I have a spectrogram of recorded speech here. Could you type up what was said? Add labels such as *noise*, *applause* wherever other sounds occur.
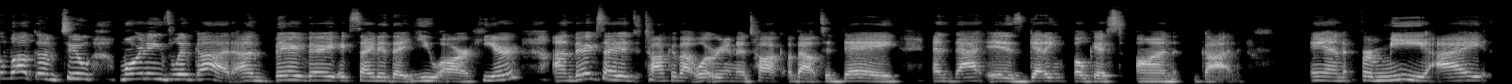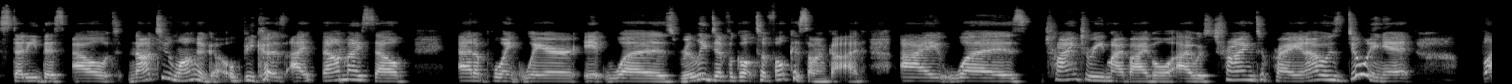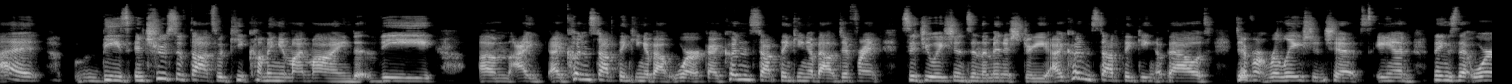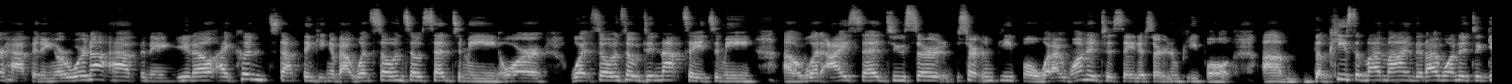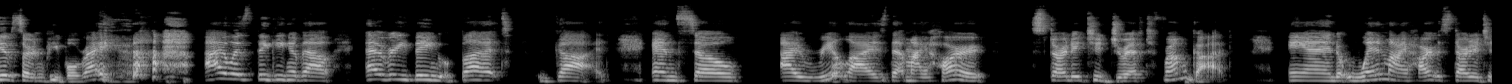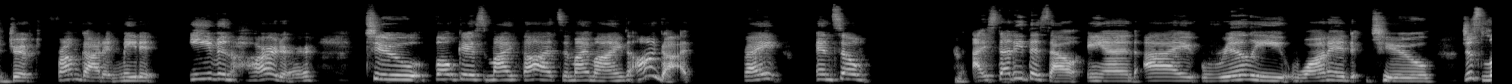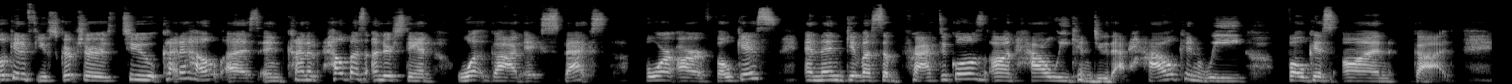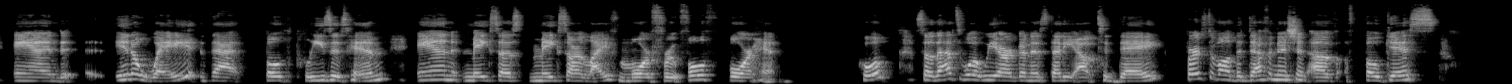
welcome, welcome to Mornings with God. I'm very, very excited that you are here. I'm very excited to talk about what we're going to talk about today, and that is getting focused on God. And for me, I studied this out not too long ago *laughs* because I found myself at a point where it was really difficult to focus on God. I was trying to read my Bible, I was trying to pray, and I was doing it. But these intrusive thoughts would keep coming in my mind. The um, I, I couldn't stop thinking about work. I couldn't stop thinking about different situations in the ministry. I couldn't stop thinking about different relationships and things that were happening or were not happening. You know, I couldn't stop thinking about what so and so said to me or what so and so did not say to me, uh, what I said to certain certain people, what I wanted to say to certain people, um, the piece of my mind that I wanted to give certain people. Right? *laughs* I was thinking about everything but God. And so I realized that my heart started to drift from God. And when my heart started to drift from God, it made it even harder to focus my thoughts and my mind on God. Right. And so I studied this out and I really wanted to just look at a few scriptures to kind of help us and kind of help us understand what God expects for our focus and then give us some practicals on how we can do that. How can we focus on God? And uh, in a way that both pleases him and makes us makes our life more fruitful for him. Cool? So that's what we are going to study out today. First of all, the definition of focus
